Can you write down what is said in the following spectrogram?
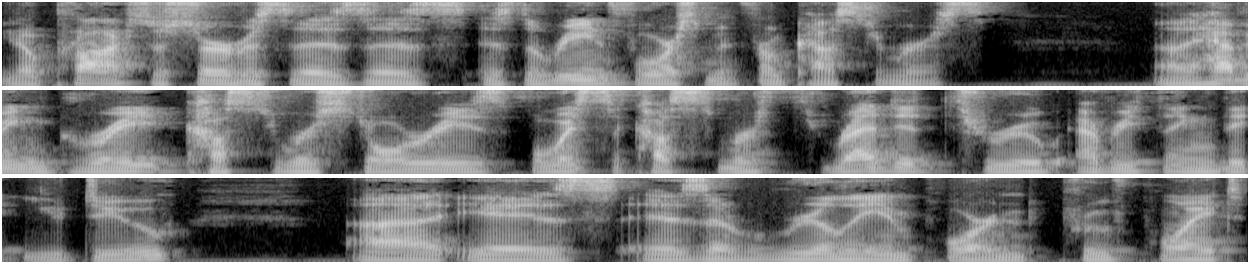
you know, products or services, is is the reinforcement from customers. Uh, having great customer stories, voice of customer threaded through everything that you do, uh, is is a really important proof point.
